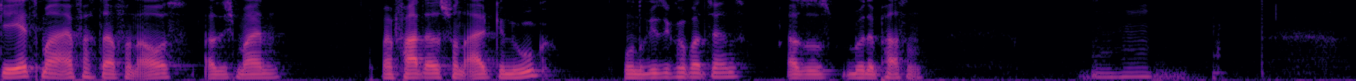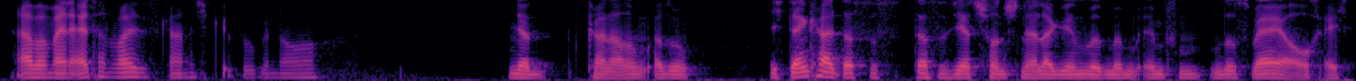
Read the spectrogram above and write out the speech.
gehe jetzt mal einfach davon aus. Also ich meine, mein Vater ist schon alt genug und Risikopatient. Also es würde passen. Mhm. Ja, aber meine Eltern weiß ich es gar nicht so genau. Ja, keine Ahnung. Also ich denke halt, dass es, dass es jetzt schon schneller gehen wird mit dem Impfen. Und das wäre ja auch echt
